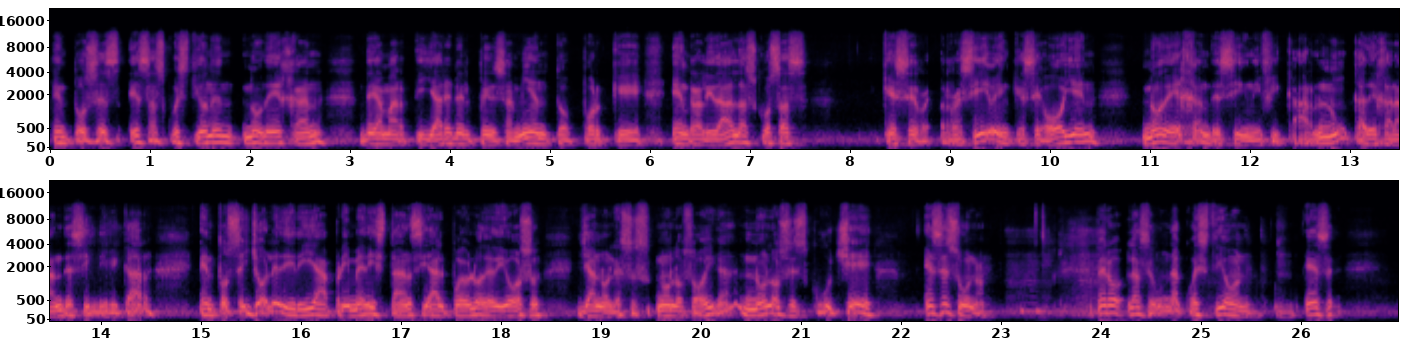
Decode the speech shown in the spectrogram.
Entonces esas cuestiones no dejan de amartillar en el pensamiento, porque en realidad las cosas que se reciben, que se oyen, no dejan de significar, nunca dejarán de significar. Entonces yo le diría a primera instancia al pueblo de Dios, ya no, les, no los oiga, no los escuche. Ese es uno. Pero la segunda cuestión es,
